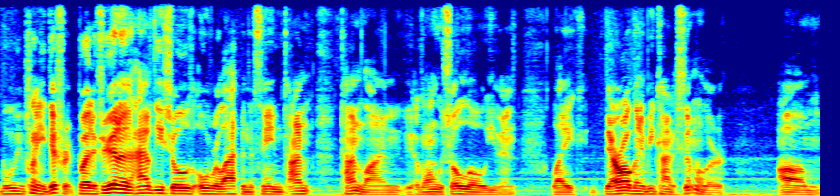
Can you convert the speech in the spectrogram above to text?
will be plenty different. But if you're gonna have these shows overlap in the same time timeline, along with Solo, even like they're all gonna be kind of similar. Um,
